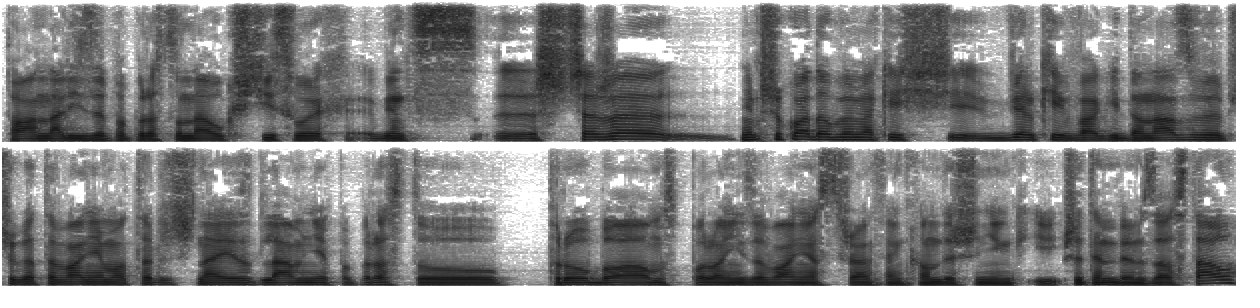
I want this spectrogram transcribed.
po analizę po prostu nauk ścisłych, więc y, szczerze nie przykładałbym jakiejś wielkiej wagi do nazwy. Przygotowanie motoryczne jest dla mnie po prostu próbą spolonizowania strength and conditioning i przy tym bym został.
